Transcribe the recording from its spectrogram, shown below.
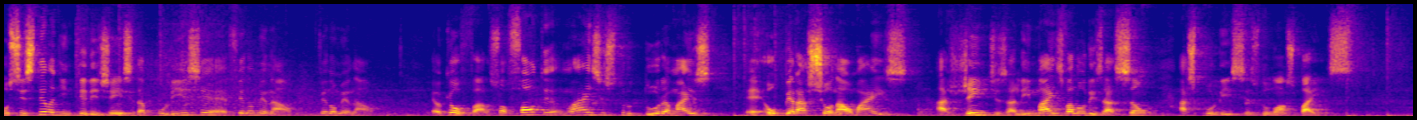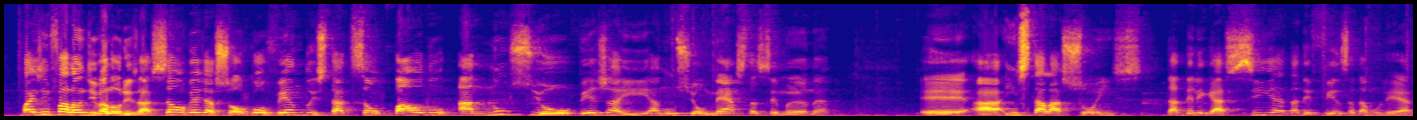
O, sistema de inteligência da polícia é fenomenal, fenomenal. É o que eu falo, só falta mais estrutura, mais é, operacional, mais agentes ali, mais valorização às polícias do nosso país. Mas em falando de valorização, veja só, o governo do estado de São Paulo anunciou, veja aí, anunciou nesta semana é, a instalações da Delegacia da Defesa da Mulher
